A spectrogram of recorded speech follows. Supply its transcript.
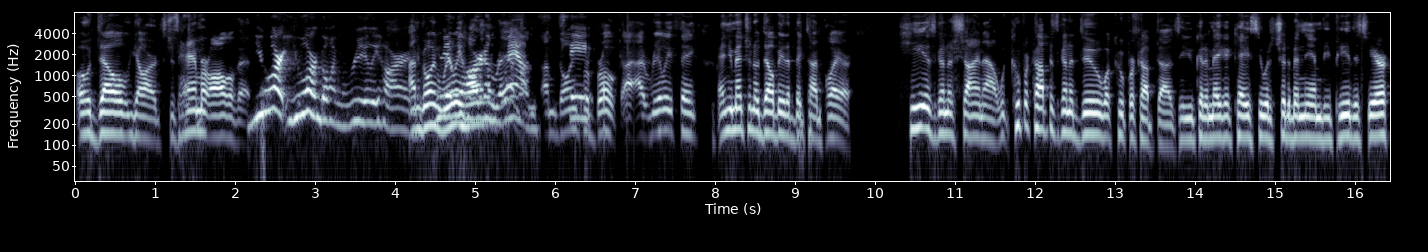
wow. Odell yards. Just hammer all of it. You are you are going really hard. I'm going really, really hard, hard on the Rams. Rams. I'm, I'm, going for broke. I, I, really think, and you mentioned Odell being a big time player. He is going to shine out. Cooper Kupp is going to do what Cooper Kupp does. You could make a case he would should have been the MVP this year.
